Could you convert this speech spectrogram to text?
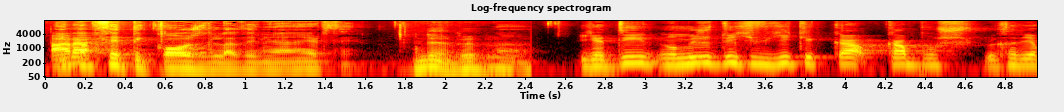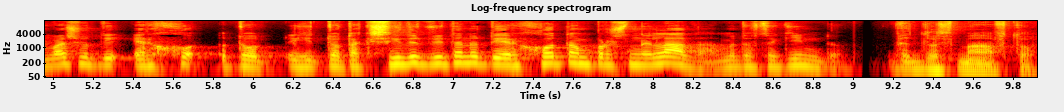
Άρα θετικός δηλαδή να έρθει. Ναι, βέβαια. Γιατί νομίζω ότι είχε βγει και κά, κάπως. Είχα διαβάσει ότι ερχο, το, το ταξίδι του ήταν ότι ερχόταν προς την Ελλάδα με το αυτοκίνητο. Δεν το θυμάμαι αυτό.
